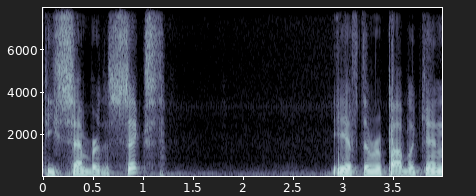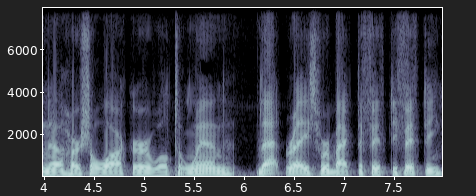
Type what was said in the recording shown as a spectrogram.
December the 6th. If the Republican uh, Herschel Walker will to win that race, we're back to 50 50.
